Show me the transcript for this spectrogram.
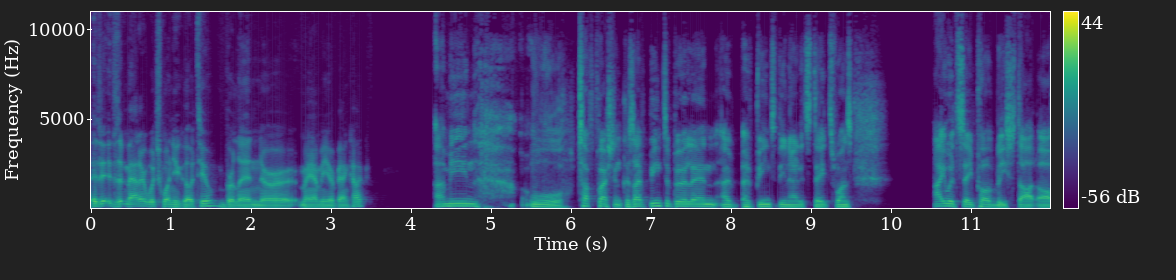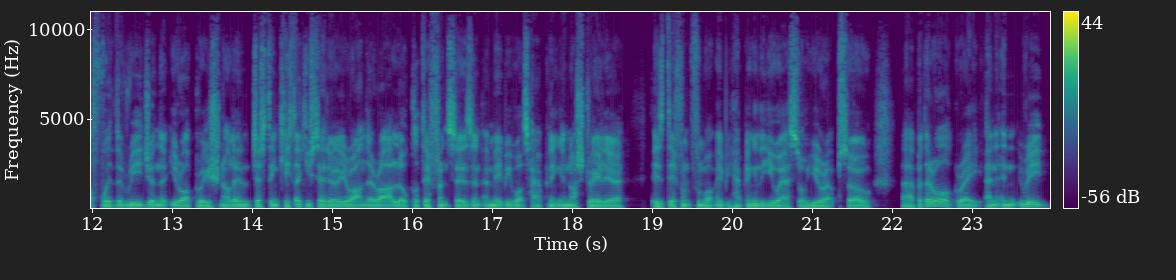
Does it matter which one you go to, Berlin or Miami or Bangkok? I mean, ooh, tough question because I've been to Berlin, I've, I've been to the United States once. I would say probably start off with the region that you're operational in, just in case, like you said earlier on, there are local differences and, and maybe what's happening in Australia is different from what may be happening in the US or Europe. So, uh, but they're all great. And, and really,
